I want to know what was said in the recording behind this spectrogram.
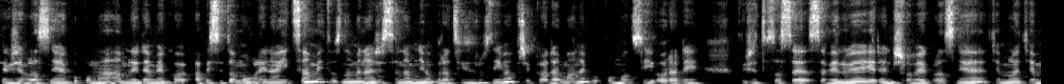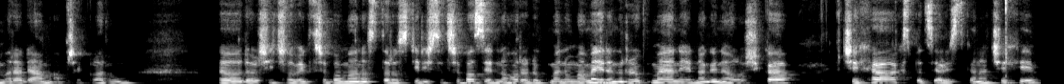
takže vlastně jako pomáhám lidem, jako aby si to mohli najít sami. To znamená, že se na mě obrací s různýma překladama nebo pomocí o rady, takže to zase se věnuje jeden člověk vlastně těmhle těm radám a překladům. Eh, další člověk třeba má na starosti, když se třeba z jednoho rodokmenu, máme jeden rodokmen, jedna genealožka v Čechách, specialistka na Čechy,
